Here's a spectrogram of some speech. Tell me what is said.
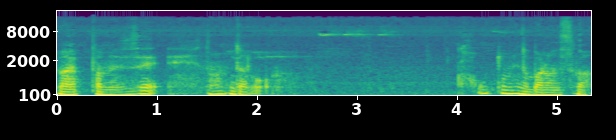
わやっぱむずい。なんだろう。顔と目のバランスが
